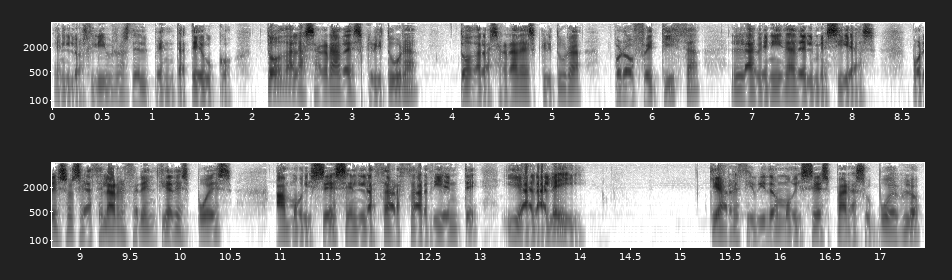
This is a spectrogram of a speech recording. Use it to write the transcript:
en los libros del Pentateuco. Toda la Sagrada Escritura, toda la Sagrada Escritura profetiza la venida del Mesías. Por eso se hace la referencia después a Moisés en la zarza ardiente y a la ley. que ha recibido Moisés para su pueblo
